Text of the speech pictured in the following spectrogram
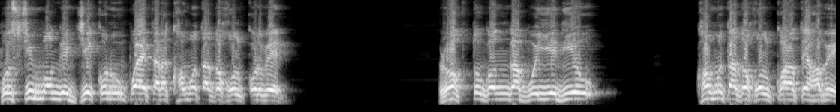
পশ্চিমবঙ্গের যে কোনো উপায়ে তারা ক্ষমতা দখল করবেন। রক্তগঙ্গা বইয়ে দিয়েও ক্ষমতা দখল করাতে হবে।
